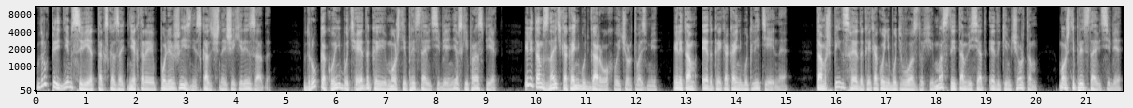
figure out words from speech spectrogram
Вдруг перед ним свет, так сказать, некоторое поле жизни, сказочная Шахерезада. Вдруг какой-нибудь эдакой, можете представить себе, Невский проспект. Или там, знаете, какая-нибудь Гороховая, черт возьми. Или там эдакая какая-нибудь Литейная. Там шпиц эдакой какой-нибудь в воздухе, мосты там висят эдаким чертом. Можете представить себе.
